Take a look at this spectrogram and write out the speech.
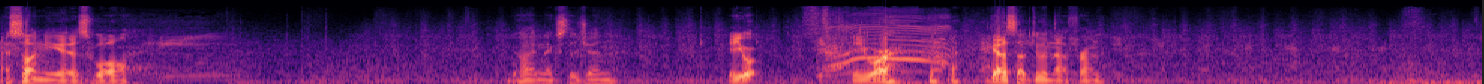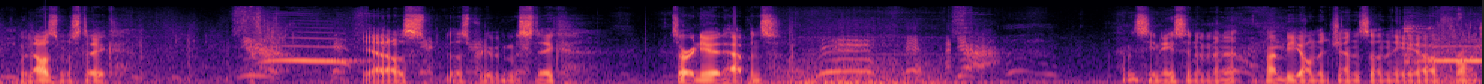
I saw Nea as well. You hide next to the gen. Yeah, you are. There you are. you gotta stop doing that, friend. Well, that was a mistake. Yeah, that was that was a pretty big mistake. Sorry, yeah, it happens. Haven't seen Ace in a minute. Might be on the gens on the uh, front.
